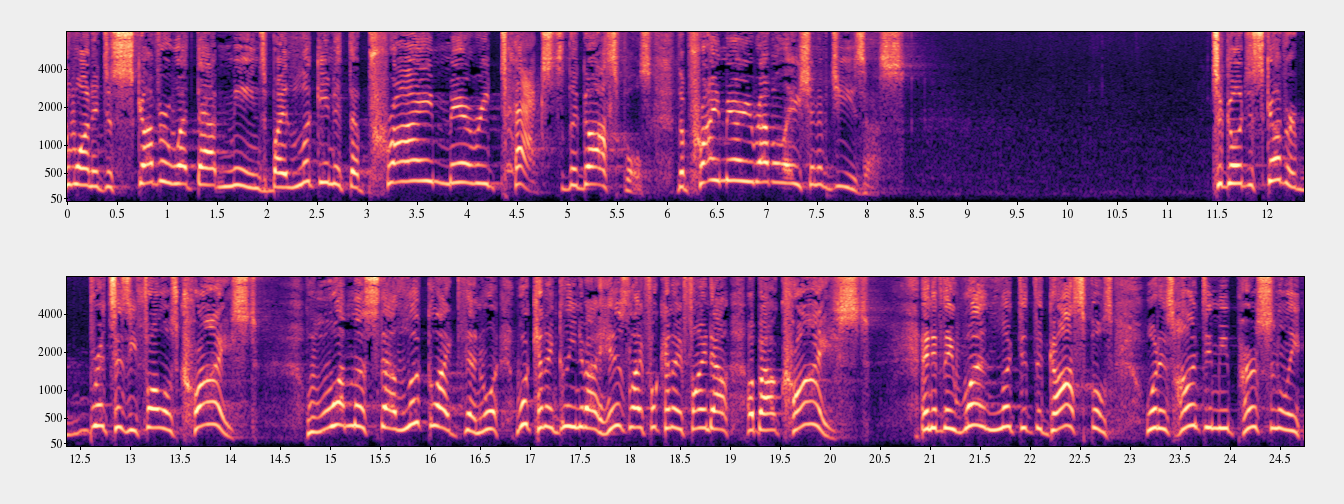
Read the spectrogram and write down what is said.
to want to discover what that means by looking at the primary text, the Gospels, the primary revelation of Jesus. To go discover, Britt says he follows Christ. What must that look like then? What, what can I glean about his life? What can I find out about Christ? And if they went and looked at the Gospels, what is haunting me personally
